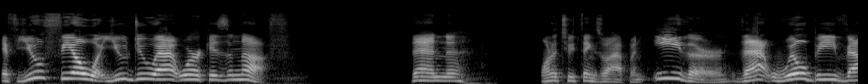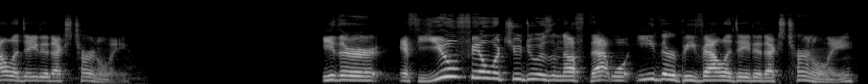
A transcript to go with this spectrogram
If you feel what you do at work is enough, then one of two things will happen. Either that will be validated externally. Either if you feel what you do is enough, that will either be validated externally,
